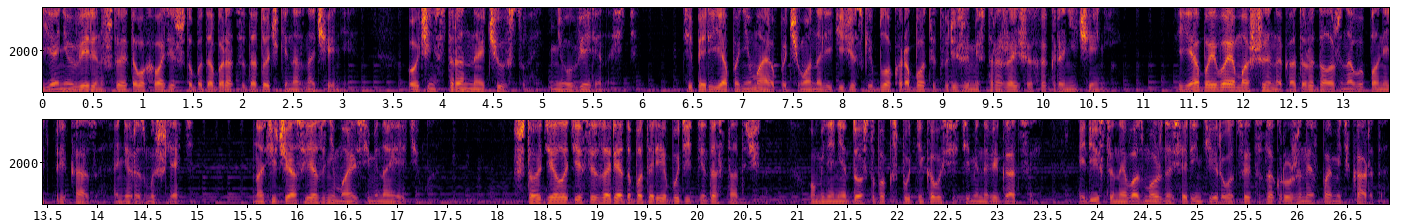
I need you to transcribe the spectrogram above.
Я не уверен, что этого хватит, чтобы добраться до точки назначения. Очень странное чувство, неуверенность. Теперь я понимаю, почему аналитический блок работает в режиме строжайших ограничений. Я боевая машина, которая должна выполнять приказы, а не размышлять. Но сейчас я занимаюсь именно этим. Что делать, если заряда батареи будет недостаточно? У меня нет доступа к спутниковой системе навигации. Единственная возможность ориентироваться – это загруженная в память карта.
